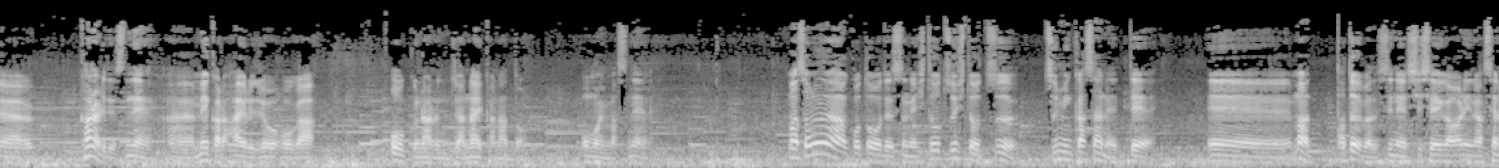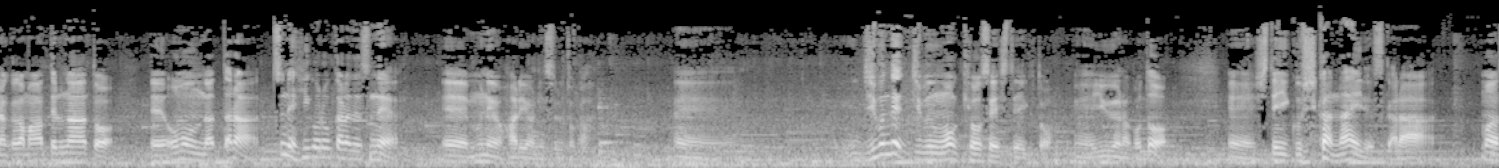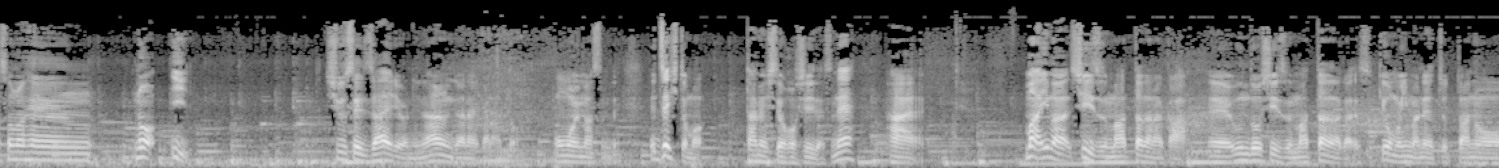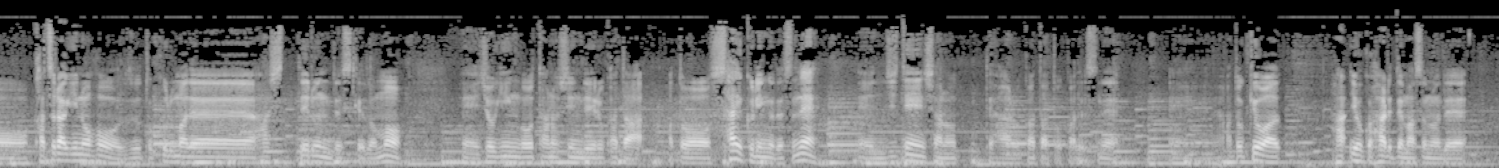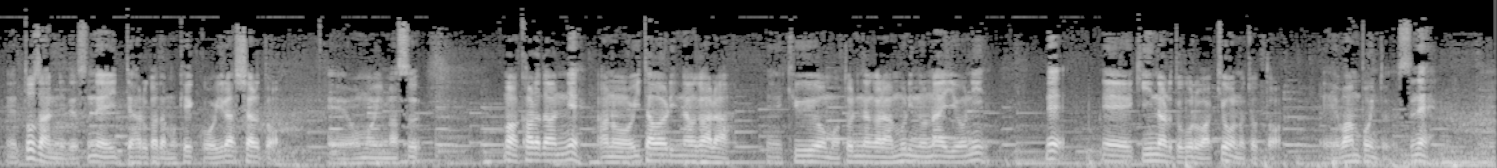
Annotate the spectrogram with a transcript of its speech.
え、かなりですね、え目から入る情報が多くなるんじゃないかなと思いますね。まあ、そのようなことをですね、一つ一つ積み重ねて、えー、まあ、例えばですね、姿勢が悪いな、背中が曲がってるなと、え思うんだったら、常日頃からですね、えー、胸を張るようにするとか、えー、自分で自分を矯正していくというようなことをえ、していくしかないですから、まあ、その辺のいい修正材料になるんじゃないかなと思いますんで、ぜひとも試してほしいですね。はい。まあ今シーズン真っ只中、えー、運動シーズン真っ只中です。今日も今ね、ちょっとあの、葛城の方をずっと車で走ってるんですけども、えー、ジョギングを楽しんでいる方、あとサイクリングですね、え自転車乗ってはる方とかですね、えあと今日はよく晴れてますので、え登山にですね行ってはる方も結構いらっしゃると、え思います、まあ、体にねあのいたわりながら、え休養も取りながら無理のないようにで、えー、気になるところは今日のちょっと、えー、ワンポイントですね、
